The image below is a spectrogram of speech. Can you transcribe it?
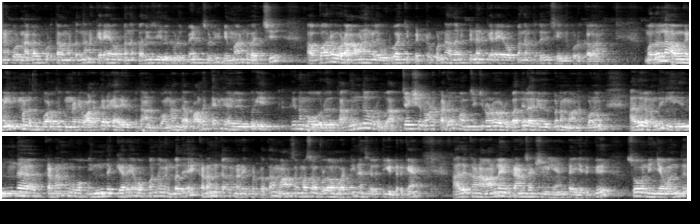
எனக்கு ஒரு நகல் கொடுத்தா மட்டும்தான் நான் கிரைய ஒப்பந்தம் பதிவு செய்து கொடுப்பேன்னு சொல்லி டிமாண்ட் வச்சு அவ்வாறு ஒரு ஆவணங்களை உருவாக்கி பெற்றுக்கொண்டு அதன் பின்னர் கிரைய ஒப்பந்தம் பதிவு செய்து கொடுக்கலாம். முதல்ல அவங்க நீதிமன்றத்துக்கு போகிறதுக்கு முன்னாடி வழக்கறிஞர் அறிவிப்பு தான் அனுப்புவாங்க. அந்த வழக்கறிஞர் அறிவிப்புக்கு நம்ம ஒரு தகுந்த ஒரு அப்ஜெக்ஷனோட கடும் அப்ஜெக்ஷனோட ஒரு பதில் அறிவிப்பு நம்ம அனுப்பணும். அதில் வந்து இந்த கடன் இந்த கிரைய ஒப்பந்தம் என்பதே கடனுக்காக நடைபெற்றதா மாதம் மாதம் இவ்வளோ வட்டி நான் செலுத்திக்கிட்டு இருக்கேன். அதுக்கான ஆன்லைன் டிரான்சாக்ஷன் என்கிட்ட இருக்குது ஸோ நீங்கள் வந்து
